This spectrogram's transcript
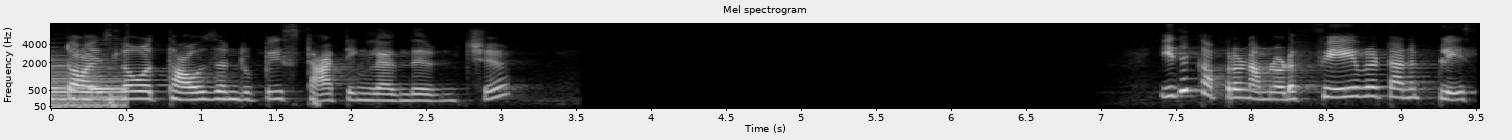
டாய்ஸில் ஒரு தௌசண்ட் ருபீஸ் ஸ்டார்டிங்லேருந்து இருந்துச்சு. இதுக்கப்புறம் நம்மளோட ஃபேவரட்டான பிளேஸ்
